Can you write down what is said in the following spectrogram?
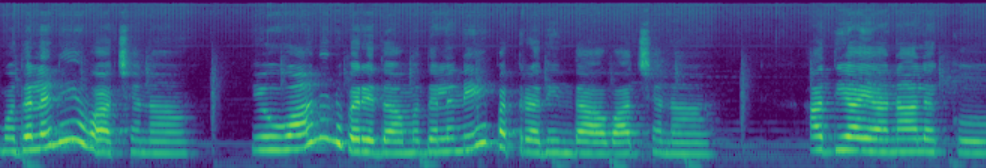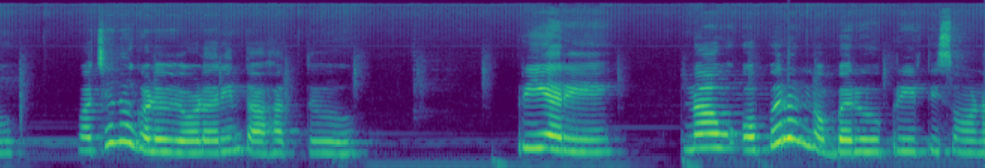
ಮೊದಲನೇ ವಾಚನ. ಯೌವಾನನು ಬರೆದ ಮೊದಲನೇ ಪತ್ರದಿಂದ ವಾಚನ. ಅಧ್ಯಾಯ ನಾಲ್ಕು, ವಚನಗಳು ಏಳರಿಂದ ಹತ್ತು. ಪ್ರಿಯರೇ, ನಾವು ಒಬ್ಬರನ್ನೊಬ್ಬರು ಪ್ರೀತಿಸೋಣ.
